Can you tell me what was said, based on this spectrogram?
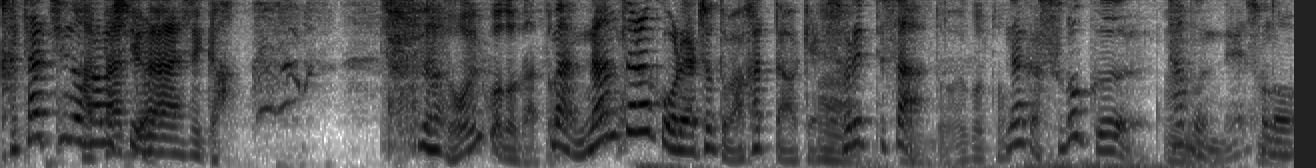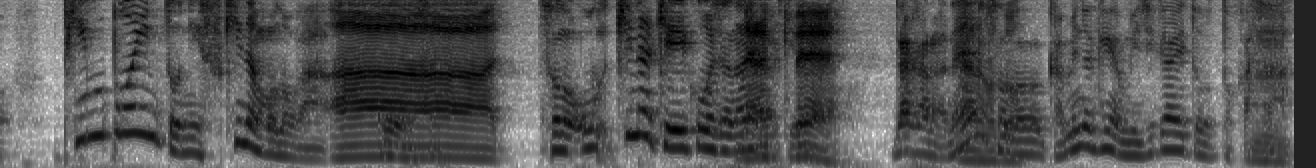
形の話形のよ話どういうことだと？まあなんとなく俺はちょっと分かったわけ、それってさどうなんかすごく多分ね、そのピンポイントに好きなものがこうさあその大きな傾向じゃないわけよだからねその髪の毛が短いととかさ、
